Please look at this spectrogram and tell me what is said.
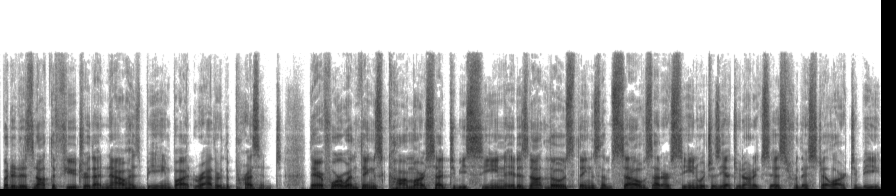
But it is not the future that now has being, but rather the present. Therefore, when things come are said to be seen, it is not those things themselves that are seen, which as yet do not exist, for they still are to be,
